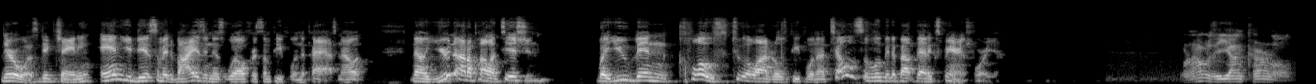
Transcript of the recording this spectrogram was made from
There was Dick Cheney, and you did some advising as well for some people in the past. Now, now you're not a politician, but you've been close to a lot of those people. Now, tell us a little bit about that experience for you. When I was a young colonel,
